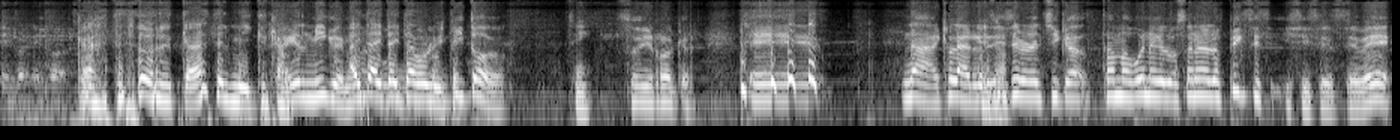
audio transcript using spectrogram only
es, es Cagaste, todo- cagaste el micro. Cagué el micro, ¿no? Ahí está, ahí está, ahí está, Uh, volviste. rompí todo. Sí. Soy rocker. Eh, nada, claro, le dicen a una chica, está más buena que el bozano de los Pixies y si se, se ve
